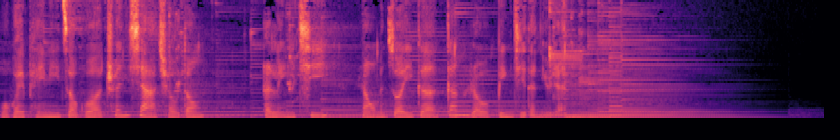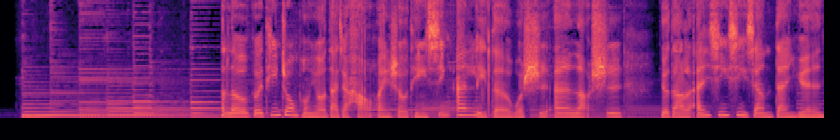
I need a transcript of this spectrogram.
我会陪你走过春夏秋冬。二零一七，让我们做一个刚柔并济的女人。Hello，各位听众朋友，大家好，欢迎收听《心安理得》，我是安安老师。又到了安心信箱的单元，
